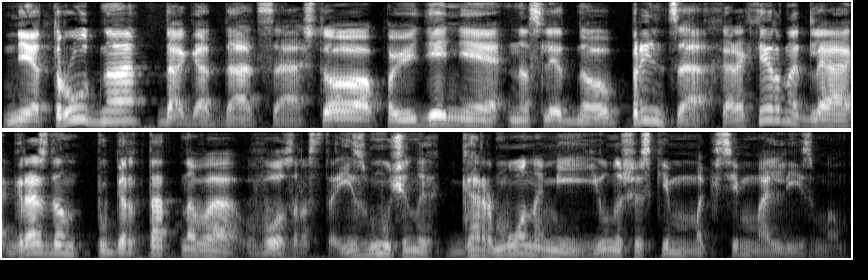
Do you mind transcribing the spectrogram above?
Нетрудно догадаться, что поведение наследного принца характерно для граждан пубертатного возраста, измученных гормонами и юношеским максимализмом.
